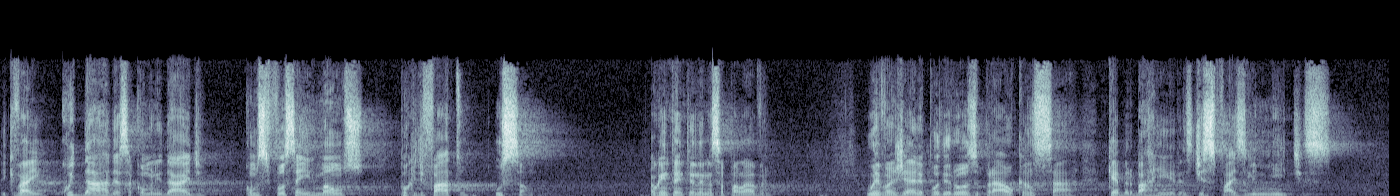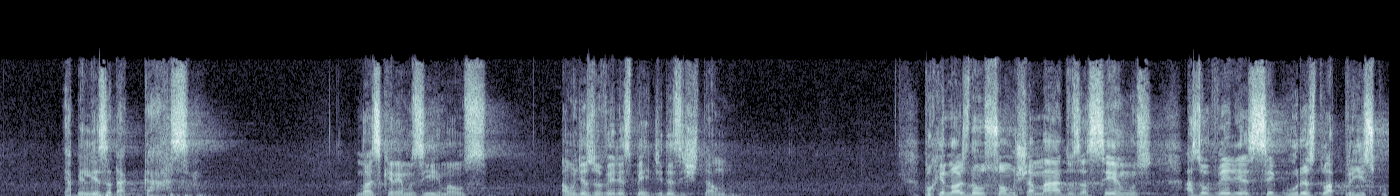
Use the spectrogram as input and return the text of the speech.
e que vai cuidar dessa comunidade como se fossem irmãos, porque de fato o são. Alguém está entendendo essa palavra? O Evangelho é poderoso para alcançar, quebra barreiras, desfaz limites. É a beleza da garça. Nós queremos ir, irmãos, aonde as ovelhas perdidas estão porque nós não somos chamados a sermos as ovelhas seguras do aprisco,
